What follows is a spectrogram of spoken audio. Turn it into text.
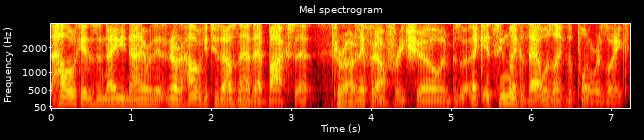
Hollow is in '99, where they no Hallowicked 2000 had that box set, Correct. and they put out Freak Show and Bizarre- like it seemed like that was like the point where it's like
